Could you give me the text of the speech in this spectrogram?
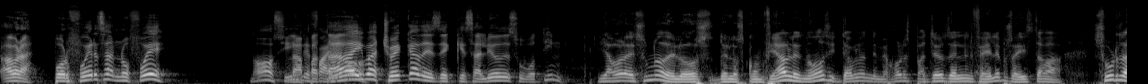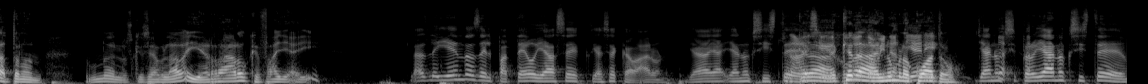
ahora, por fuerza no fue. No, sí, la le patada falló. iba chueca desde que salió de su botín. Y ahora es uno de los de los confiables, ¿no? Si te hablan de mejores pateos del NFL, pues ahí estaba Zurdatron, uno de los que se hablaba y es raro que falle ahí. Las leyendas del pateo ya se, ya se acabaron. Ya, ya, ya no existe. Ah, Queda, el número Vinatieri. 4. ya no pero ya no existe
